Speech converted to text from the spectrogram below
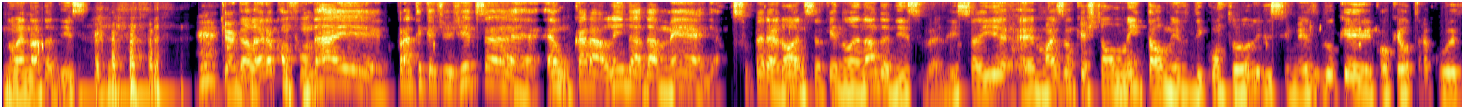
não é nada disso. que a galera confunde. Ah, e, prática jiu-jitsu é, é, um cara além da, da média, super-herói, não sei o que, não é nada disso, velho. Isso aí é, é mais uma questão mental mesmo, de controle de si mesmo, do que qualquer outra coisa.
